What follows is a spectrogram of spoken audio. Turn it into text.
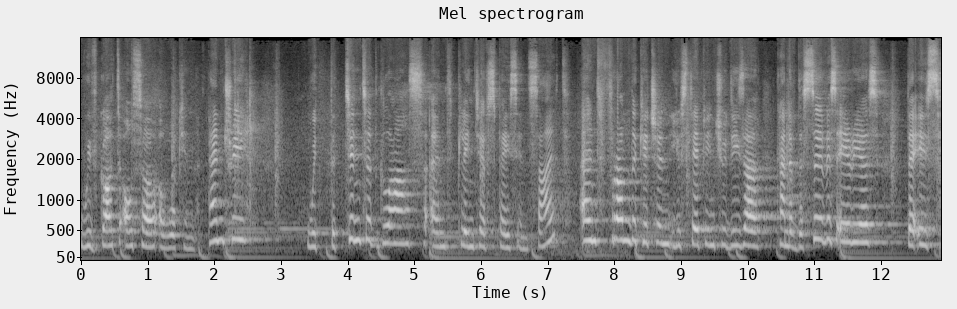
We've got also a walk-in pantry with the tinted glass and plenty of space inside. And from the kitchen, you step into, these are kind of the service areas. There is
